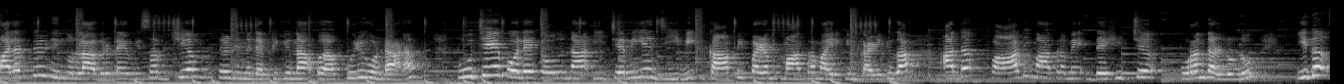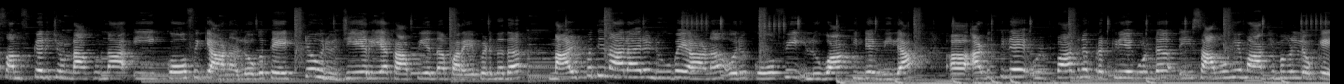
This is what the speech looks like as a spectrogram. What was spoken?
മലത്തിൽ നിന്നുള്ള അവരുടെ വിസർജ്യത്തിൽ നിന്ന് ലഭിക്കുന്ന കുരു കൊണ്ടാണ്. പൂച്ചയെ പോലെ തോന്നുന്ന ഈ ചെറിയ ജീവി കാപ്പിപ്പഴം മാത്രമായിരിക്കും കഴിക്കുക. അത് പാതി മാത്രമേ ദഹിച്ച് പുറന്തള്ളുള്ളൂ. ഇത് സംസ്കരിച്ചുണ്ടാക്കുന്ന ഈ കോഫിക്കാണ് ലോകത്തെ ഏറ്റവും രുചിയേറിയ കാപ്പി എന്ന് പറയപ്പെടുന്നത്. നാൽപ്പത്തി നാലായിരം രൂപയാണ് ഒരു കോഫി ലുവാക്കിന്റെ വില. അടുത്തിലെ ഉൽപാദന പ്രക്രിയ കൊണ്ട് ഈ സാമൂഹ്യ മാധ്യമങ്ങളിലൊക്കെ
